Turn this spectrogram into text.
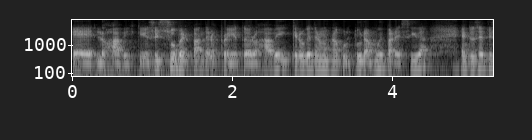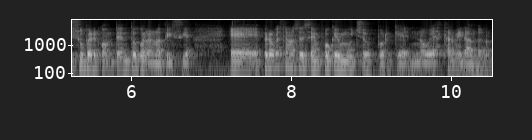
eh, los Avis, que yo soy súper fan de los proyectos de los Avis, creo que tenemos una cultura muy parecida, entonces estoy súper contento con la noticia. Eh, espero que esto no se desenfoque mucho porque no voy a estar mirándolo.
